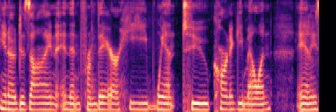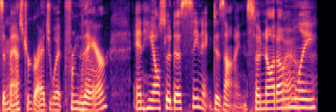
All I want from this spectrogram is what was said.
you know, design, and then from there he went to Carnegie Mellon, and he's a master graduate from there. And he also does scenic design. So not only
